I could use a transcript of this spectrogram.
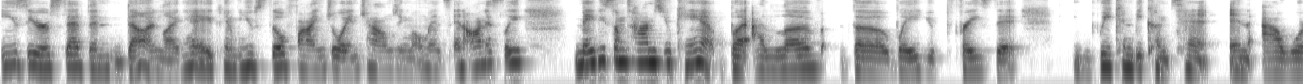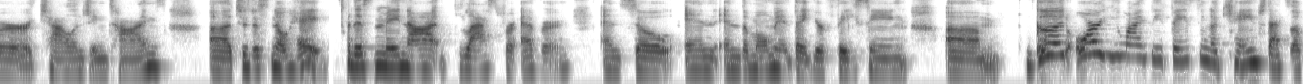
easier said than done. Like, hey, can you still find joy in challenging moments? And honestly, maybe sometimes you can't, but I love the way you phrased it. We can be content in our challenging times uh, to just know, hey, this may not last forever. And so, in in the moment that you're facing um, good, or you might be facing a change that's a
